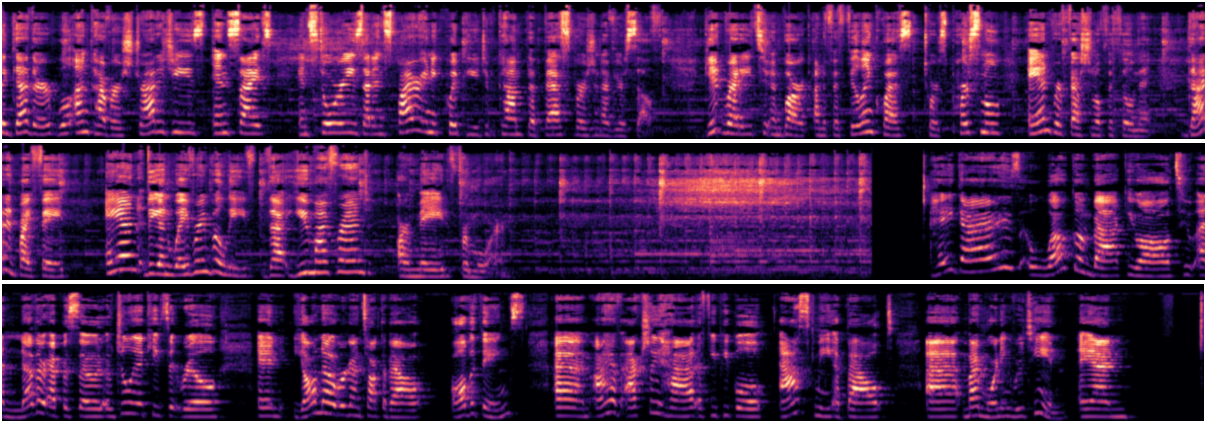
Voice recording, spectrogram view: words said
Together, we'll uncover strategies, insights, and stories that inspire and equip you to become the best version of yourself. Get ready to embark on a fulfilling quest towards personal and professional fulfillment, guided by faith and the unwavering belief that you, my friend, are made for more. Hey guys, welcome back, you all, to another episode of Julia Keeps It Real. And y'all know we're going to talk about all the things. Um, I have actually had a few people ask me about uh, my morning routine. And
